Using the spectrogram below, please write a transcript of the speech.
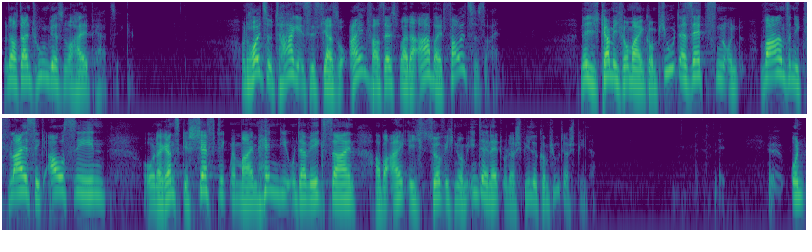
Und auch dann tun wir es nur halbherzig. Und heutzutage ist es ja so einfach, selbst bei der Arbeit faul zu sein. Ich kann mich vor meinen Computer setzen und wahnsinnig fleißig aussehen oder ganz geschäftig mit meinem Handy unterwegs sein, aber eigentlich surfe ich nur im Internet oder spiele Computerspiele. Und,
